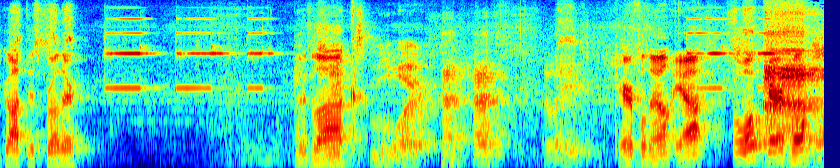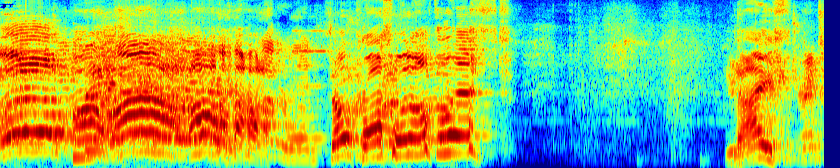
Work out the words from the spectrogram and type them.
you got this, brother. Good luck. Spool wire. I like it. Careful now, yeah. Oh, careful. Oh! oh, oh, Another one. So, cross one off the list. You're Nice. lead.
